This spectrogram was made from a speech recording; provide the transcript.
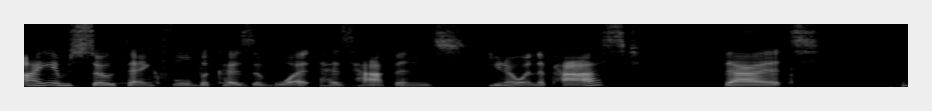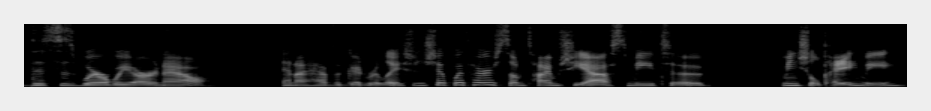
I am so thankful because of what has happened, you know, in the past that this is where we are now. And I have a good relationship with her. Sometimes she asks me to, I mean, she'll pay me.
